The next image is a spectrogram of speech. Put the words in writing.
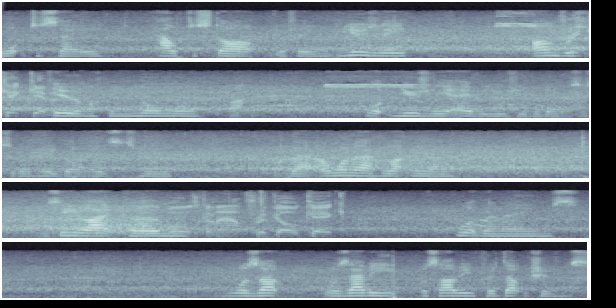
what to say, how to start your thing. Usually, I'm just doing like a normal, like, what usually every YouTuber does, just to go, hey guys, it's me, like that. I want to have like, you know, you see like, um, ball's gone out for a goal kick. what are their names? Was up, Wasabi, Wasabi Productions,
